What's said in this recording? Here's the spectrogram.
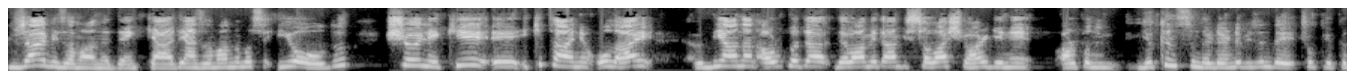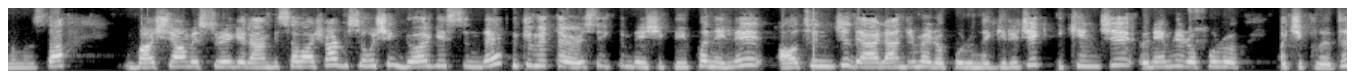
güzel bir zamana denk geldi. Yani zamanlaması iyi oldu. Şöyle ki e, iki tane olay bir yandan Avrupa'da devam eden bir savaş var. Gene Avrupa'nın yakın sınırlarında bizim de çok yakınımızda başlayan ve süre gelen bir savaş var. Bu savaşın gölgesinde Hükümetler Arası İklim Değişikliği Paneli 6. değerlendirme raporuna girecek ikinci önemli raporu açıkladı.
